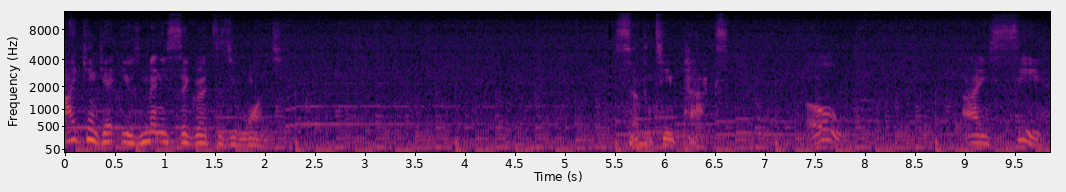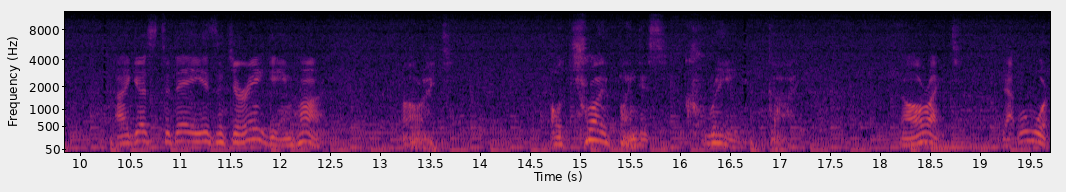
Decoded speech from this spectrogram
I can get you as many cigarettes as you want. 17 packs. Oh. I see. I guess today isn't your A game, huh? Alright. I'll try to find this Craig guy. Alright, that will work.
